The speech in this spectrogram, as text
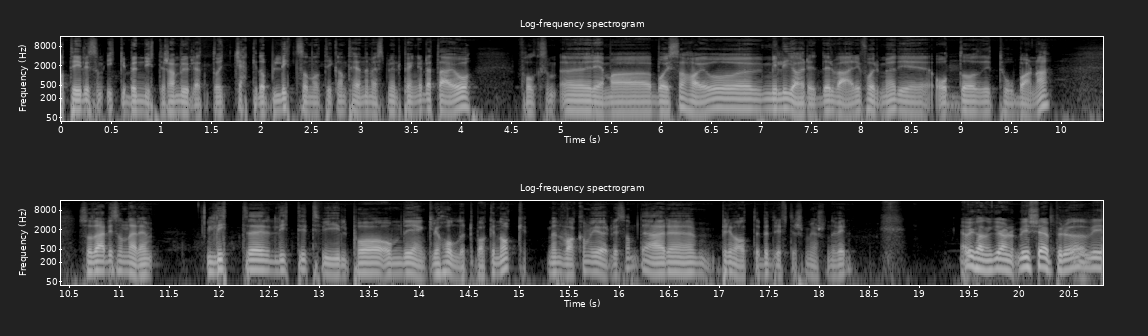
At de liksom ikke benytter seg av muligheten til å jacke det opp litt, sånn at de kan tjene mest mulig penger. Dette er jo folk som uh, Rema-boysa har jo milliarder hver i formue, de Odd og de to barna. Så det er litt sånn derre litt, eh, litt i tvil på om de egentlig holder tilbake nok. Men hva kan vi gjøre, liksom? Det er uh, private bedrifter som gjør som de vil. Ja, Vi kan jo ikke gjøre noe. Vi kjøper jo Vi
